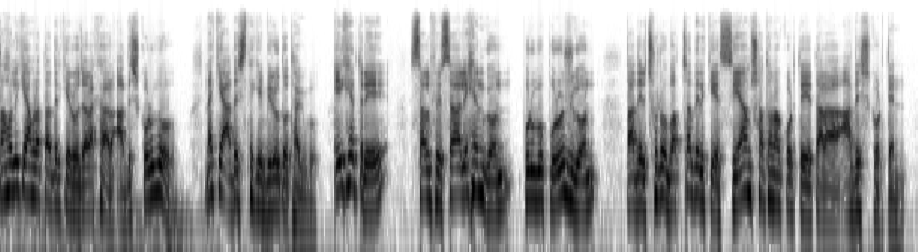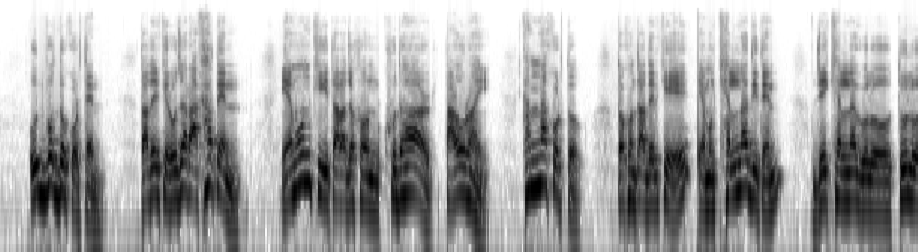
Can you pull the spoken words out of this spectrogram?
তাহলে কি আমরা তাদেরকে রোজা রাখার আদেশ করব? নাকি আদেশ থেকে বিরত থাকব? এই ক্ষেত্রে সালফে সালেহেনগণ, পূর্বপুরুষগণ, তাদের ছোট বাচ্চাদেরকে সিয়াম সাধনা করতে তারা আদেশ করতেন, উদ্বুদ্ধ করতেন, তাদেরকে রোজা রাখাতেন। এমনকি তারা যখন ক্ষুধার তাড়নায় কান্না করত, তখন তাদেরকে এমন খেলনা দিতেন, যেই খেলনাগুলো তুলো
